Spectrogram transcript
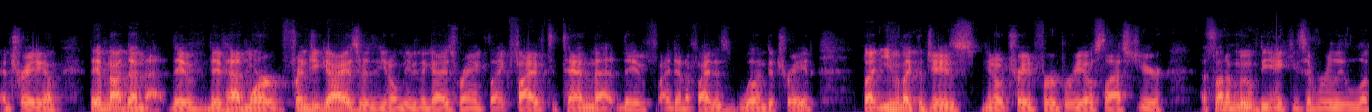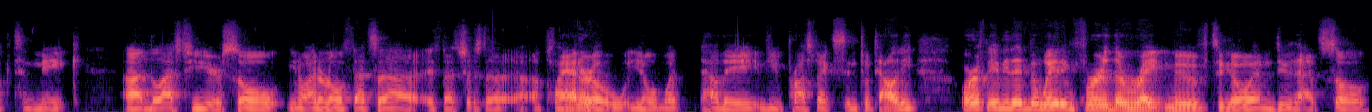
and trading them. They have not done that. They've they've had more fringy guys, or you know, maybe the guys ranked like five to ten that they've identified as willing to trade. But even like the Jays, you know, trade for Berrios last year, that's not a move the Yankees have really looked to make um, the last few years. So you know, I don't know if that's a if that's just a, a plan or a, you know what how they view prospects in totality, or if maybe they've been waiting for the right move to go and do that. So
